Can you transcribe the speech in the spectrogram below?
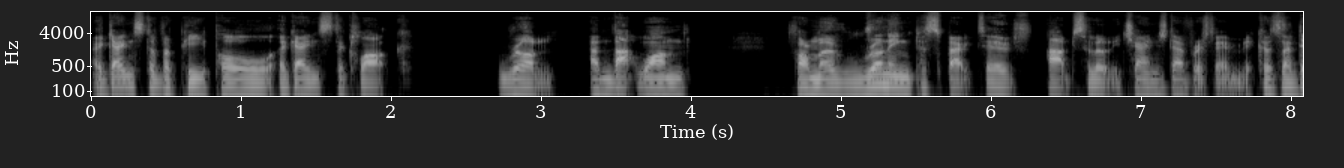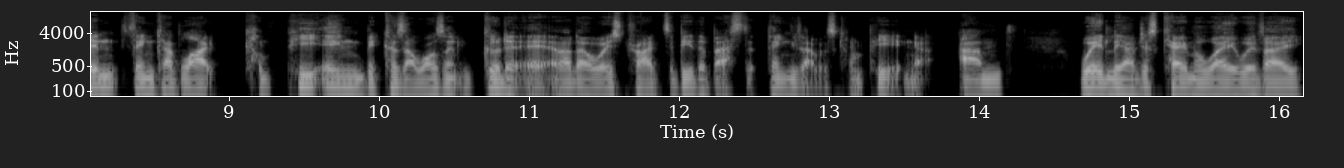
against other people, against the clock run. And that one, from a running perspective, absolutely changed everything because I didn't think I'd like competing because I wasn't good at it. And I'd always tried to be the best at things I was competing at. And weirdly, I just came away with a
